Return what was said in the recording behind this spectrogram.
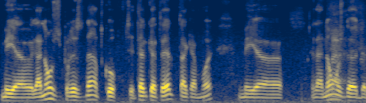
Mais euh, l'annonce du président, en tout cas, c'est tel que tel, tant qu'à moi. Mais euh, l'annonce ben. de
